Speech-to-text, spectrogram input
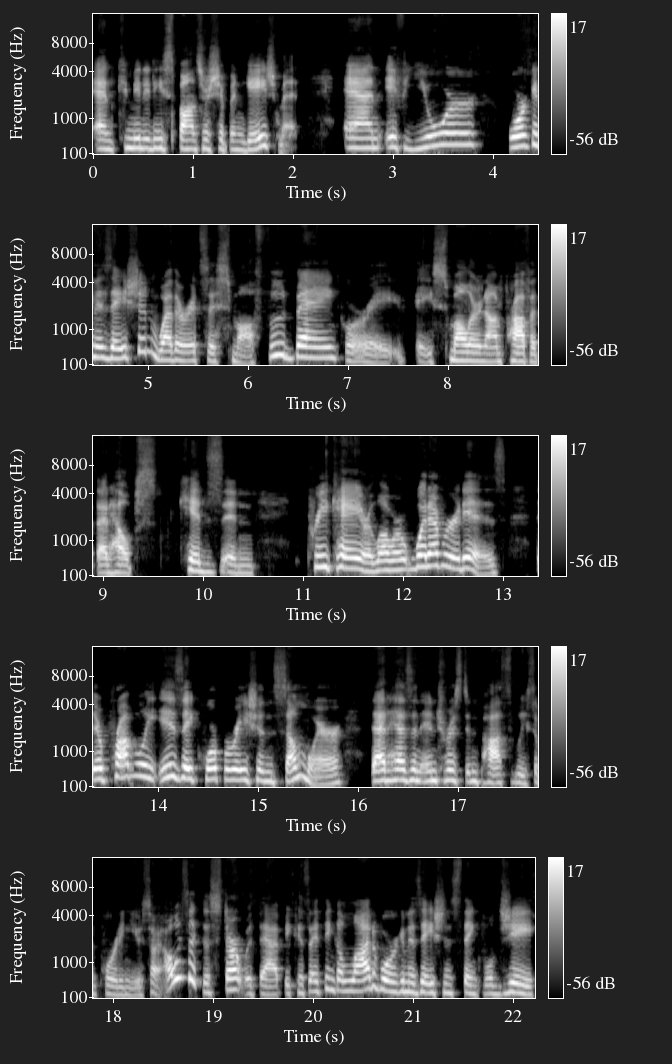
and community sponsorship engagement. And if your organization, whether it's a small food bank or a, a smaller nonprofit that helps kids in pre K or lower, whatever it is, there probably is a corporation somewhere that has an interest in possibly supporting you. So I always like to start with that because I think a lot of organizations think, well, gee,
